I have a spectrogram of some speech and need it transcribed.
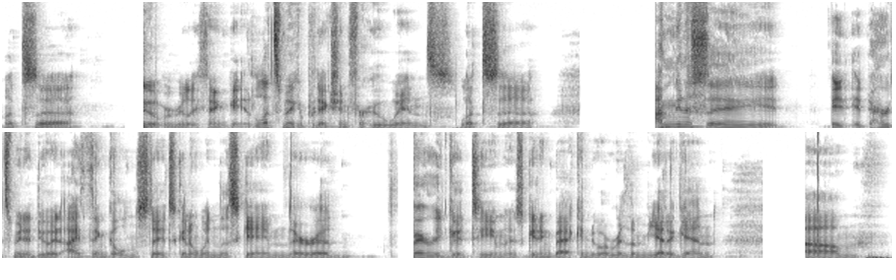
let's uh see what we really think. Let's make a prediction for who wins. Let's uh I'm gonna say it, it hurts me to do it. I think Golden State's gonna win this game. They're a very good team who's getting back into a rhythm yet again. Um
